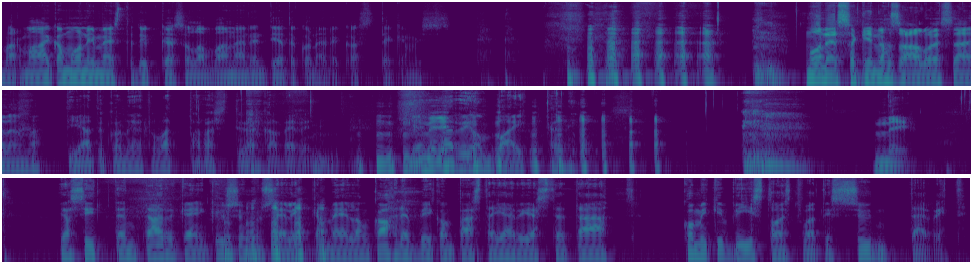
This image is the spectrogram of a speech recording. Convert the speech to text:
varmaan aika moni meistä tykkäisi olla vaan näiden tietokoneiden kanssa tekemisissä. Monessakin osa-alueessa enemmän. Tietokoneet ovat paras työkaveri. Kellari on paikka. Niin. niin. Ja sitten tärkein kysymys, eli meillä on kahden viikon päästä järjestetään komikin 15-vuotissynttärit.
